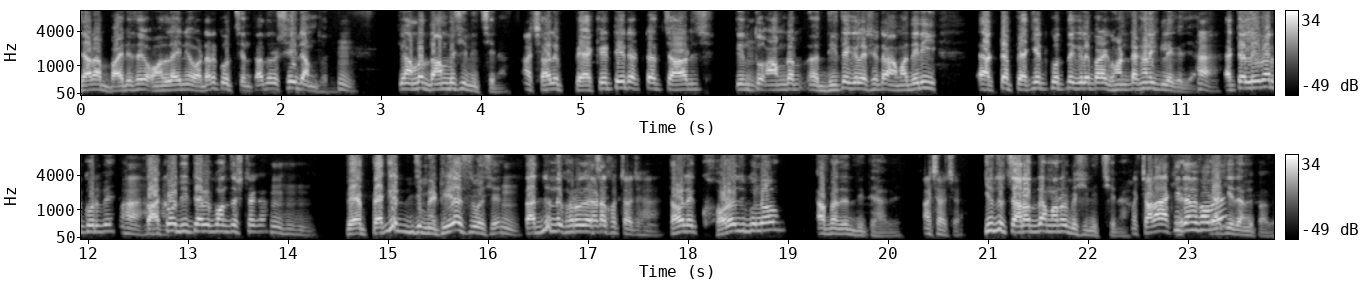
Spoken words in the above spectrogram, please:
যারা বাইরে থেকে অনলাইনে অর্ডার করছেন তাদের সেই দাম ধরি। কিন্তু আমরা দাম বেশি নিচ্ছি না। আচ্ছা। তাহলে প্যাকেটের একটা চার্জ কিন্তু আমরা দিতে গেলে সেটা আমাদেরই একটা প্যাকেট করতে গেলে প্রায় ঘন্টাখানিক লেগে যায়। হ্যাঁ। একটা লেবার করবে হ্যাঁ হ্যাঁ, তাকেও দিতে হবে পঞ্চাশ টাকা। প্যাকেট যে মেটেরিয়ালস রয়েছে তার জন্য খরচ খরচা আছে তাহলে খরচগুলো আপনাদের দিতে হবে। আচ্ছা আচ্ছা। কিন্তু চারার দাম আরও বেশি নিচ্ছি না। চারা একই দামে পাবে? একই দামে পাবে।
